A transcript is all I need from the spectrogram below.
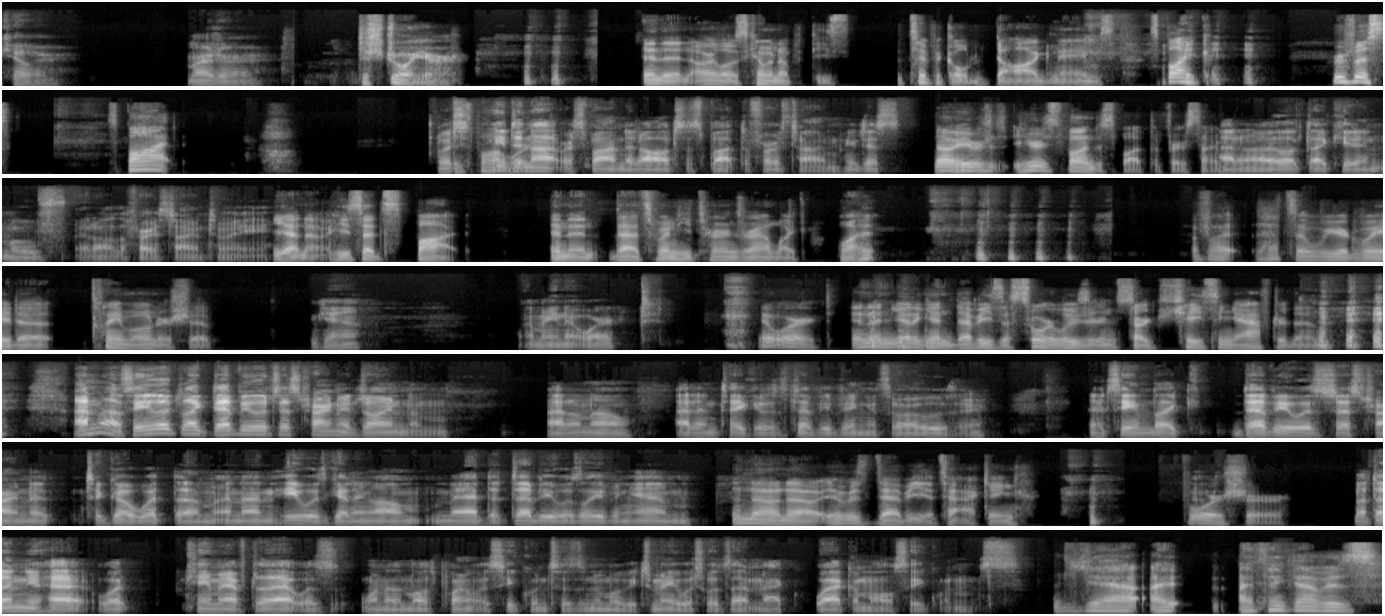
Killer, murderer, destroyer. and then Arlo's coming up with these typical dog names: Spike, Rufus, Spot. Which Spot he did not respond at all to Spot the first time. He just no, he was he responded to Spot the first time. I don't know. It looked like he didn't move at all the first time to me. Yeah, no, he said Spot, and then that's when he turns around like, "What?" but that's a weird way to claim ownership. Yeah, I mean, it worked. It worked, and then yet again, Debbie's a sore loser and starts chasing after them. I don't know. See, it looked like Debbie was just trying to join them. I don't know. I didn't take it as Debbie being a sore loser. It seemed like Debbie was just trying to, to go with them, and then he was getting all mad that Debbie was leaving him. No, no, it was Debbie attacking for sure. But then you had what came after that was one of the most pointless sequences in the movie to me, which was that Mac- whack a mole sequence. Yeah, I I think that was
